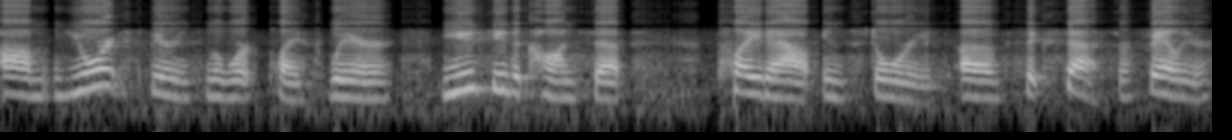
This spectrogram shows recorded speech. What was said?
um, your experience in the workplace where you see the concepts played out in stories of success or failure.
